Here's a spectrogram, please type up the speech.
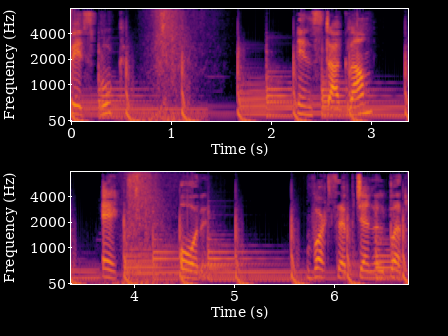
Facebook Instagram X और व्हाट्सएप चैनल पर।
